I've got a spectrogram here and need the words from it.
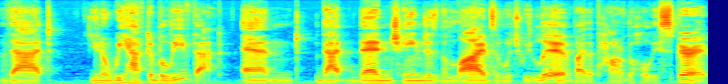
that, you know, we have to believe that. And that then changes the lives of which we live by the power of the Holy Spirit.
